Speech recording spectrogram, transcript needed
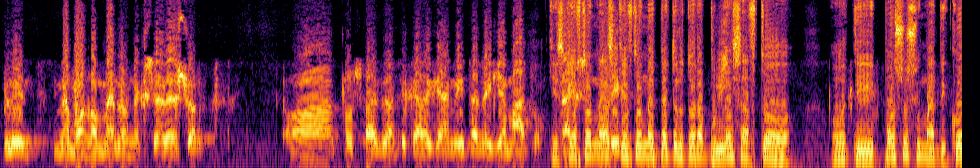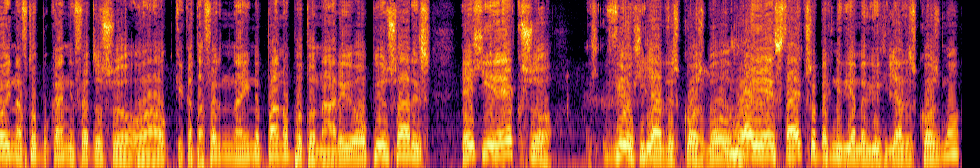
πλην μεμονωμένων εξαιρέσεων, το στάδιο Αντί Καραγιάννη ήταν γεμάτο. Και σκέφτομαι, μπορεί... σκέφτομαι Πέτρο τώρα που λες αυτό, ότι πόσο σημαντικό είναι αυτό που κάνει φέτος ο, ο ΑΟΚ και καταφέρνει να είναι πάνω από τον Άρη, ο οποίος Άρης έχει έξω 2.000 κόσμο, ναι. πάει στα έξω παιχνίδια με 2.000 κόσμο.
